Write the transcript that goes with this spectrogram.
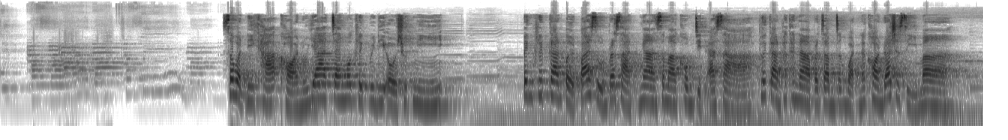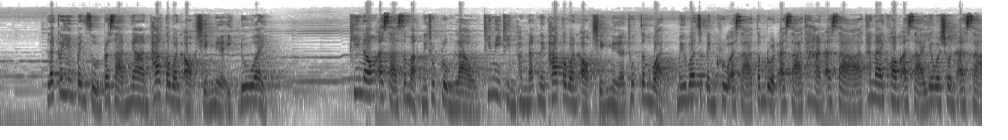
จิตอาสาราชสีมาสวัสดีค่ะ ขออนุญาตแจ้งว่าคลิปวิดีโอชุดนี้ เป็นคลิปการเปิดป้ายศูนย์ประสานงานสมาคมจิตอาสา เพื่อการพัฒนาประจำจังหวัดนครราชสีมา และก็ยังเป็นศูนย์ประสานงานภาคตะวันออกเฉียงเหนืออีกด้วย พี่น้องอาสาสมัครในทุกกลุ่มเหล่าที่มีถิ่นพำนักในภาคตะวันออกเฉียงเหนือทุกจังหวัด ไม่ว่าจะเป็นครูอาสาตำรวจอาสาทหารอาสา ทนายความอาสาเยาวชนอาสา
